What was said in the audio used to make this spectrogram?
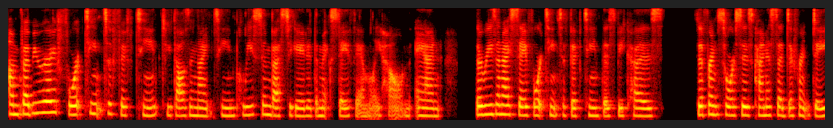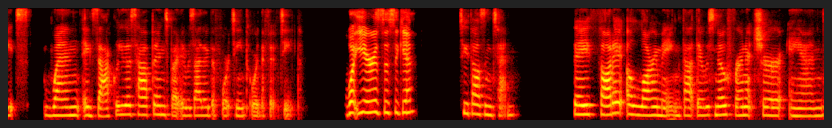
On February 14th to 15th, 2019, police investigated the McStay family home. And the reason I say 14th to 15th is because different sources kind of said different dates when exactly this happened, but it was either the 14th or the 15th. What year is this again? 2010. They thought it alarming that there was no furniture and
